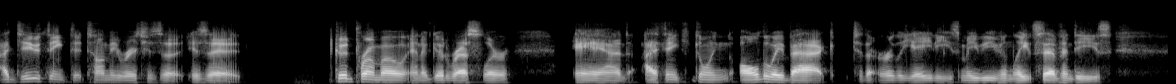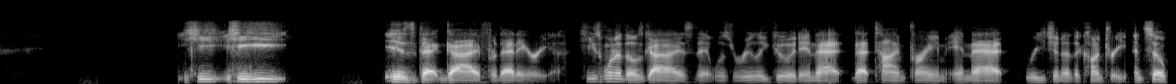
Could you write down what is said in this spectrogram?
I do think that Tommy Rich is a is a good promo and a good wrestler, and I think going all the way back to the early '80s, maybe even late '70s, he he is that guy for that area. He's one of those guys that was really good in that that time frame in that region of the country. And so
